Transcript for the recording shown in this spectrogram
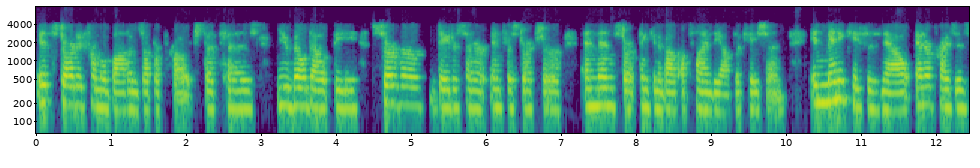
it started from a bottoms up approach that says you build out the server data center infrastructure and then start thinking about applying the application. In many cases now, enterprises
